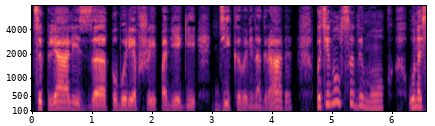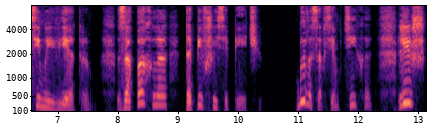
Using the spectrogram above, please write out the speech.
цеплялись за побуревшие побеги дикого винограда, потянулся дымок, уносимый ветром, запахло топившейся печью. Было совсем тихо, лишь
